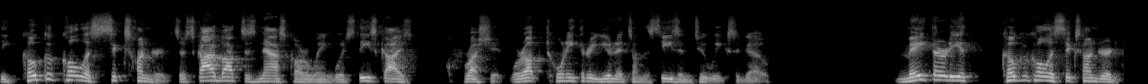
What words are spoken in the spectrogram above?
the Coca-Cola 600. So Skybox is NASCAR wing, which these guys crush it. We're up 23 units on the season two weeks ago. May 30th, Coca Cola 600.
